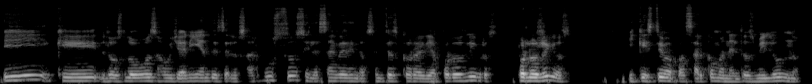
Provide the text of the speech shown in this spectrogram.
y que los lobos aullarían desde los arbustos y la sangre de inocentes correría por los libros, por los ríos y que esto iba a pasar como en el 2001.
